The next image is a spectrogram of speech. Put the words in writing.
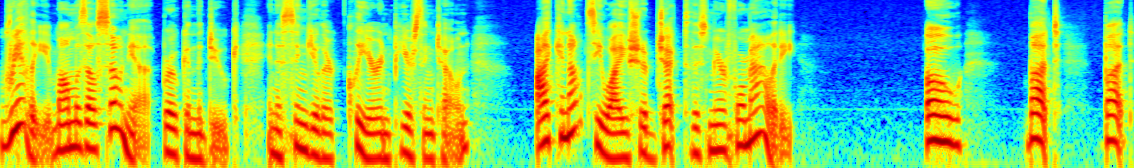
Really, Mademoiselle Sonia, broke in the Duke, in a singular, clear, and piercing tone, I cannot see why you should object to this mere formality. Oh, but, but,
